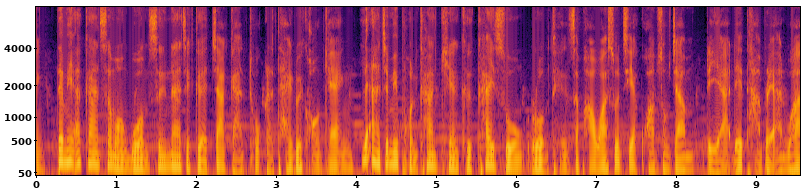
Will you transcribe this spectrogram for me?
ง แต่มีอาการสมองบวมซึ่งน่าจะเกิดจากการถูกกระแทกด้วยของแข็ง และอาจจะมีผลข้างเคียงคือไข้สูง รวมถึงสภาวะสูญเสียความทรงจำรียได้ถามไรอันว่า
